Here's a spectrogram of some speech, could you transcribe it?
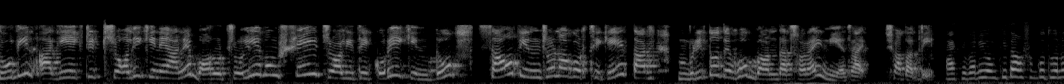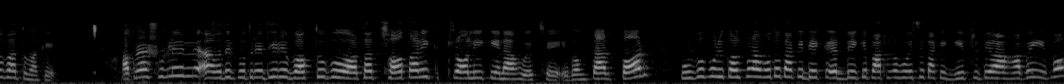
দুদিন আগে একটি ট্রলি কিনে আনে, বড় ট্রলি, এবং সেই ট্রলিতে করেই কিন্তু সাউথ ইন্দ্রনগর থেকে তার মৃতদেহ গন্ডাছড়ায় নিয়ে যায় শতাব্দী। একেবারে অঙ্কিতা, অসংখ্য ধন্যবাদ তোমাকে। আপনারা শুনলেন আমাদের প্রতিনিধির বক্তব্য, অর্থাৎ ছ তারিখ ট্রলি কেনা হয়েছে এবং তারপর পূর্ব পরিকল্পনা মতো তাকে ডেকে পাঠানো হয়েছে, তাকে গিফট দেওয়া হবে এবং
